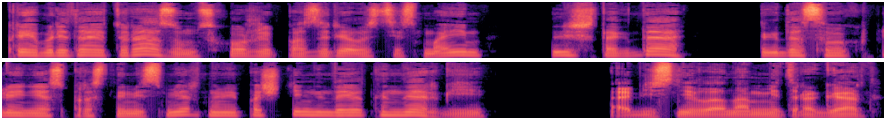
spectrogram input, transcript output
приобретают разум, схожий по зрелости с моим, лишь тогда, когда совокупление с простыми смертными почти не дает энергии», — объяснила нам Митрогард,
